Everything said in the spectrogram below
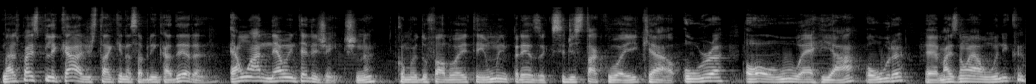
Mas pra explicar, a gente tá aqui nessa brincadeira, é um anel inteligente, né? Como o Edu falou aí, tem uma empresa que se destacou aí, que é a Ura, O-U-R-A, Oura, é, mas não é a única,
